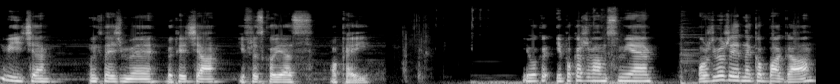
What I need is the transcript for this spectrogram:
Widzicie, uniknęliśmy wykrycia i wszystko jest ok. I, I pokażę wam w sumie możliwe, że jednego buga,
